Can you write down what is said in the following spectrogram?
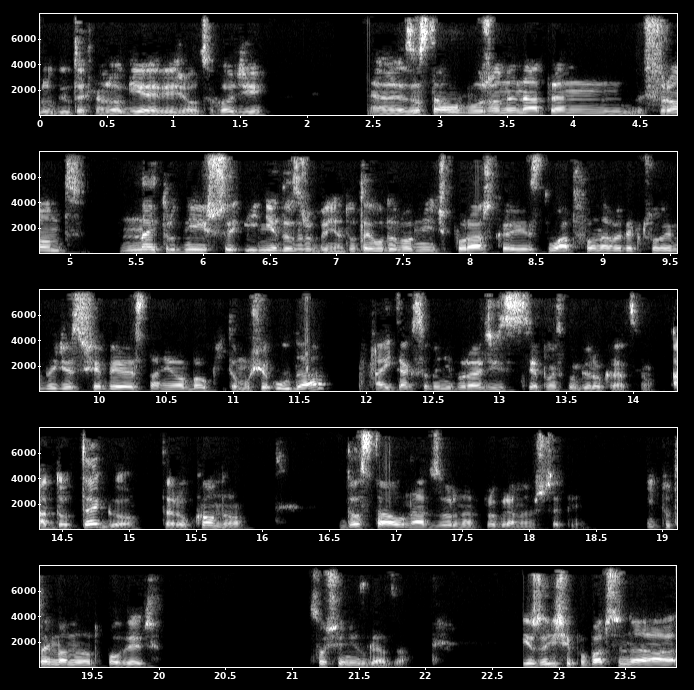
Lubił technologię, wiedział o co chodzi. E, został włożony na ten front najtrudniejszy i nie do zrobienia. Tutaj udowodnić porażkę jest łatwo, nawet jak człowiek wyjdzie z siebie, stanie obok i to mu się uda, a i tak sobie nie poradzi z japońską biurokracją. A do tego Taro Kono dostał nadzór nad programem szczepień. I tutaj mamy odpowiedź, co się nie zgadza. Jeżeli się popatrzy na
